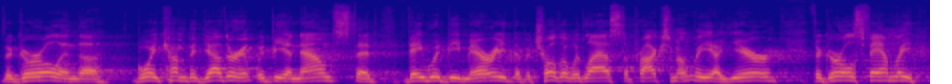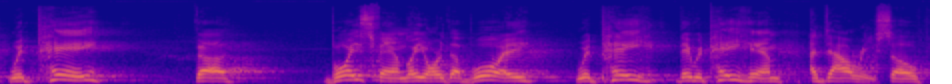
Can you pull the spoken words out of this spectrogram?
the girl and the boy come together. It would be announced that they would be married. The betrothal would last approximately a year. The girl's family would pay the boy's family, or the boy would pay, they would pay him a dowry. So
